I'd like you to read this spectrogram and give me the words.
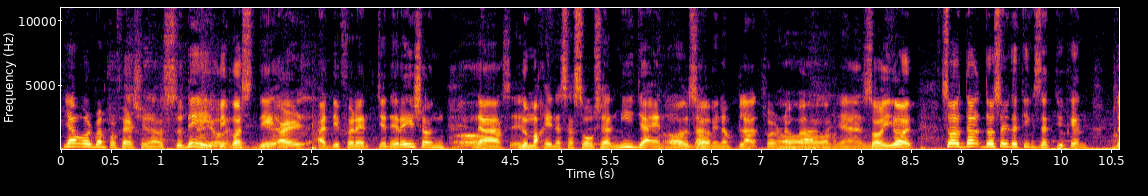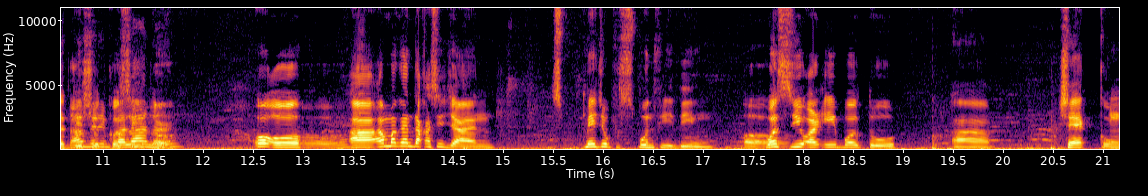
young urban professionals today Ngayon, because they yeah. are a different generation Oo, na kasi- lumaki na sa social media and Oh, all. So, dami ng platform na Oo. bago niyan. So yun. So th- those are the things that you can that you Dami should rin pala, consider. no? Oo. Oo. Ah, ang maganda kasi diyan, medyo spoon feeding. Oo. Once you are able to ah, check kung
